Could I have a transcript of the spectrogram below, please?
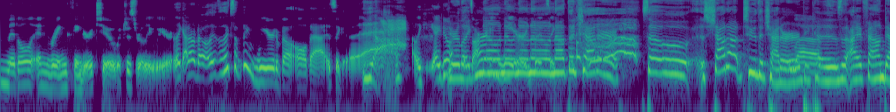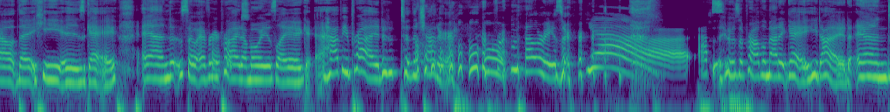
middle and ring finger too, which is really weird. Like I don't know, it's like something weird about all that. It's like yeah, like I don't. You're like no, no, weird, no, no, like, not the chatter. so shout out to the chatter Love. because I found out that he is gay, and so every Perfect. Pride I'm always like Happy Pride to the chatter from Hellraiser. Yeah, absolutely. Who was a problematic gay? He died, and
